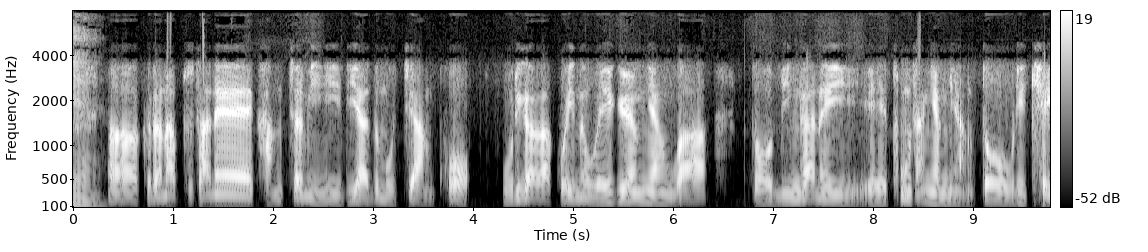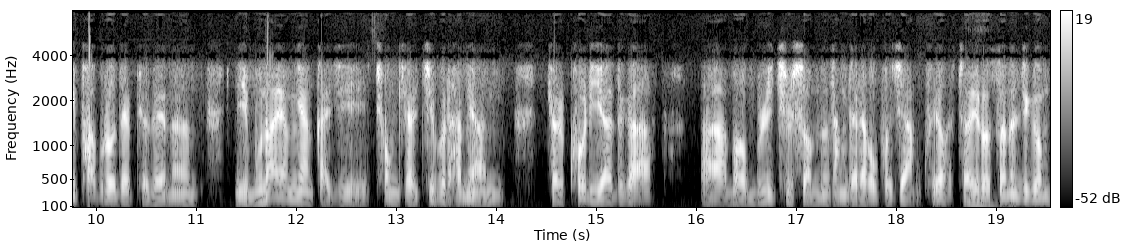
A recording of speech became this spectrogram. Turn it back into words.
예. 어, 그러나 부산의 강점이 리야드 못지않고 우리가 갖고 있는 외교 역량과 또 민간의 통상 역량 또 우리 케이팝으로 대표되는 이 문화 역량까지 총 결집을 하면 결코 리야드가 아, 뭐, 물리칠 수 없는 상대라고 보지 않고요. 저희로서는 지금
